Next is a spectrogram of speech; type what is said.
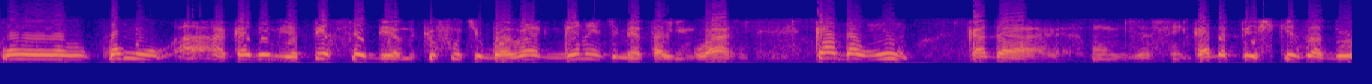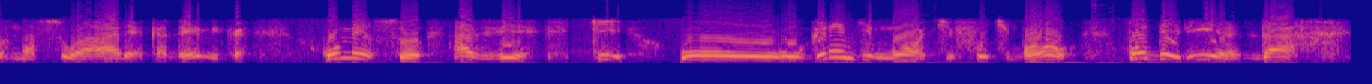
o, como a academia percebendo que o futebol é uma grande metalinguagem, cada um cada, vamos dizer assim, cada pesquisador na sua área acadêmica começou a ver que o, o grande mote futebol poderia dar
